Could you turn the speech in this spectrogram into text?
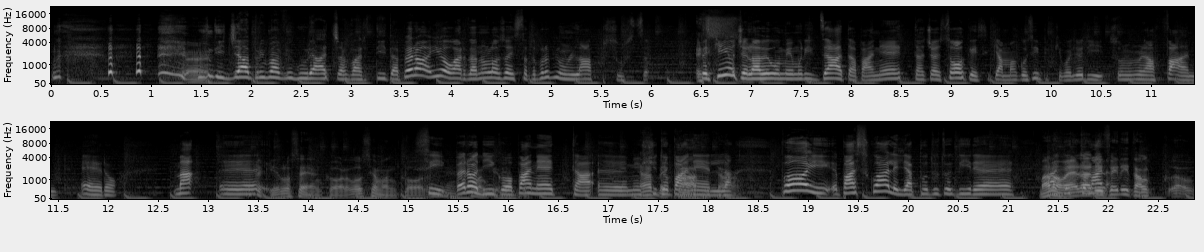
Eh. Quindi già prima figuraccia partita. Però io guarda, non lo so, è stato proprio un lapsus. Eh Perché io ce l'avevo memorizzata, Panetta, cioè so che si chiama così perché voglio dire, sono una fan, ero. Ma eh, perché lo sai ancora, lo siamo ancora. sì, Eh, però dico. Panetta, eh, mi è Eh, uscito vabbè, Panella. capita. Poi Pasquale gli ha potuto dire Ma no, detto, era "Ma- riferita al, al-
